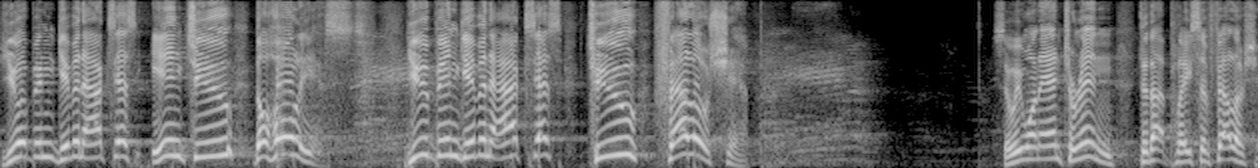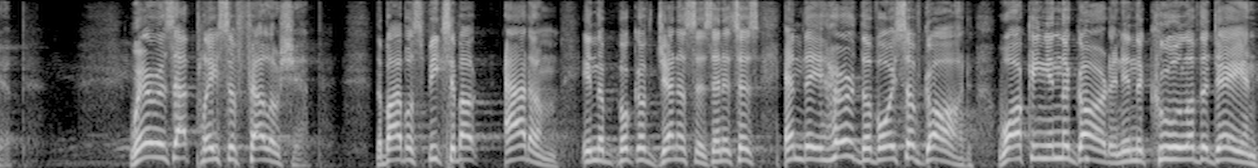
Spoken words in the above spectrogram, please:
you have been given access into the holiest. You've been given access to fellowship. So we want to enter in to that place of fellowship. Where is that place of fellowship? The Bible speaks about Adam in the book of Genesis. And it says, And they heard the voice of God walking in the garden in the cool of the day. And,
